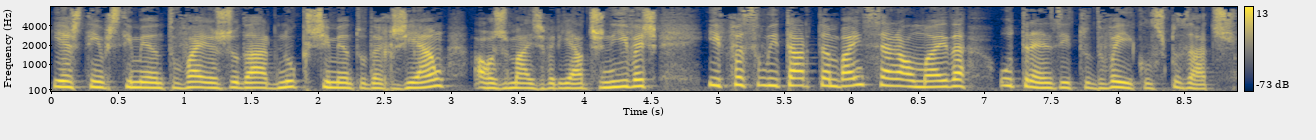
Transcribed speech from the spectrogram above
Este investimento vai ajudar no crescimento da região, aos mais variados níveis, e facilitar também, Serra Almeida, o trânsito de veículos pesados.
